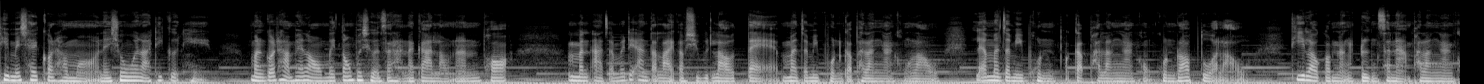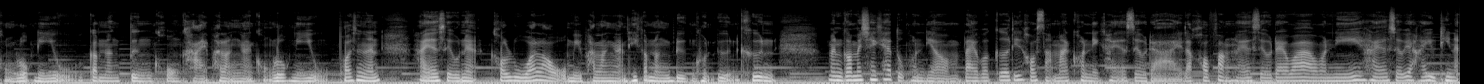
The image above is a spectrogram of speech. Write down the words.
ที่ไม่ใช่กทมในช่วงเวลาที่เกิดเหตุ มันก็ทำให้เราไม่ต้องเผชิญสถานการณ์เหล่านั้น เพราะ มันอาจจะไม่ได้อันตรายกับชีวิตเรา แต่มันจะมีผลกับพลังงานของเรา และมันจะมีผลกับพลังงานของคนรอบตัวเรา ที่เรากำลังตึงสนามพลังงานของโลกนี้อยู่กำลังตึงโครงข่ายพลังงานของโลกนี้อยู่ เพราะฉะนั้นไฮเออร์เซลเนี่ยเขารู้ว่าเรามีพลังงานที่กำลังดึงคนอื่นขึ้น มันก็ไม่ใช่แค่ตัวคนเดียวไดเวอร์เกอร์ที่เขาสามารถคอนเน c t ไฮเออร์เซลได้ แล้วเขาฟังไฮเออร์เซลได้ว่าวันนี้ไฮเออร์เซลอยากให้อยู่ที่ไหน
